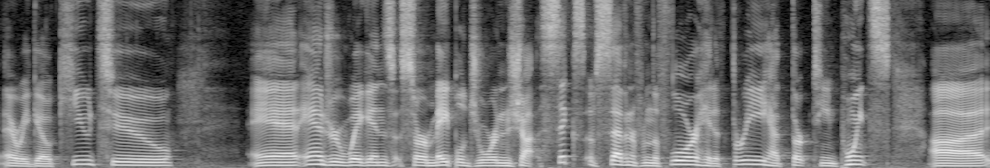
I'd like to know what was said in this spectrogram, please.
There we go. Q2. And Andrew Wiggins, Sir Maple Jordan, shot six of seven from the floor, hit a three, had 13 points. Uh,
